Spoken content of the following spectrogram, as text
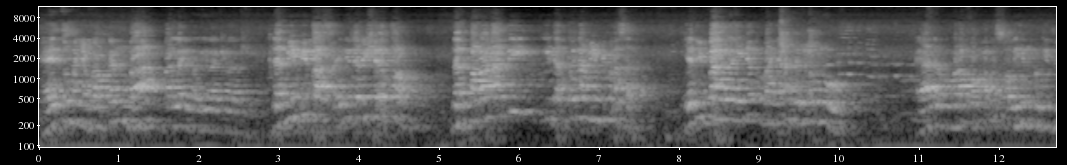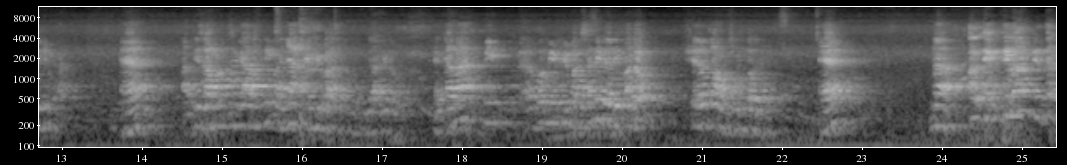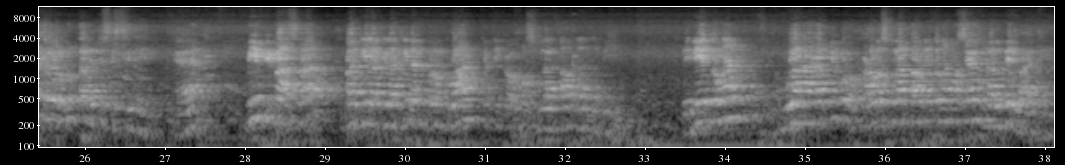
Yaitu menyebabkan mbak balai bagi laki-laki. Dan mimpi basah ini dari syaitan dan para nabi tidak pernah mimpi basah jadi balainya kebanyakan dari lembu ya ada beberapa para solihin begitu juga. Ya tapi zaman sekarang ini banyak mimpi basah enggak gitu. Ya, karena mimpi, mimpi basah ini daripada syaitan sumbernya ya nah al-iktilaf kita kalau itu sisi ya mimpi basah bagi laki-laki dan perempuan ketika umur 9 tahun dan lebih. Ini hitungan bulan Arab juga. Kalau 9 tahun hitungan masih sudah lebih baik.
